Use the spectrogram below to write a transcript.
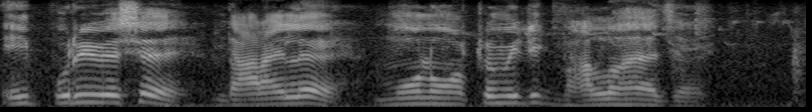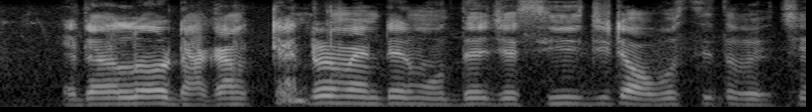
এই পরিবেশে দাঁড়াইলে মন অটোমেটিক ভালো হয়ে যায়। এটা হলো ঢাকা ক্যান্টনমেন্টের মধ্যে যে সিএসডিটা অবস্থিত হয়েছে,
